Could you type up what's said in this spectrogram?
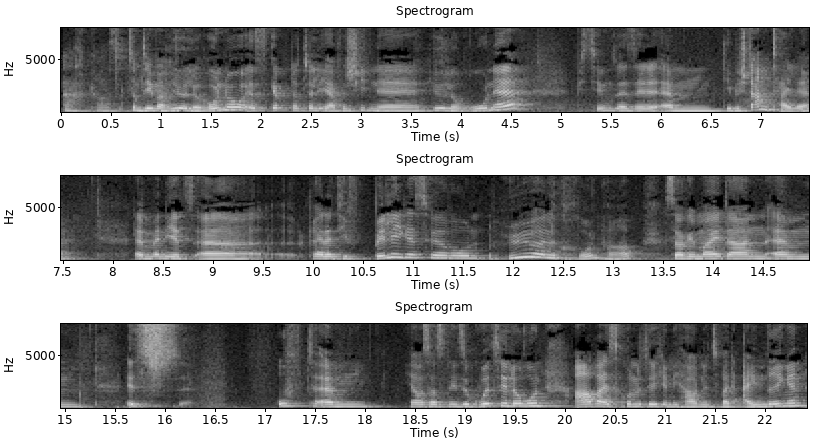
Ach, krass. Zum Thema Hyalurono. Es gibt natürlich auch verschiedene Hyalurone, beziehungsweise ähm, die Bestandteile. Ähm, wenn ich jetzt äh, relativ billiges Hyaluron, Hyaluron habe, sage ich mal, dann ähm, ist oft ähm, ja, was heißt nicht so gutes Hyaluron, aber es kann natürlich in die Haut nicht so weit eindringen,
